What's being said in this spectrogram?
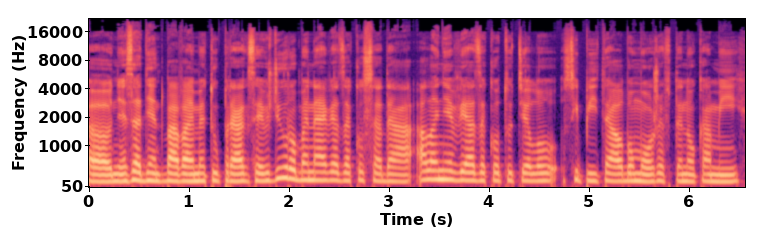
nezadnedbávajme tú prax, je vždy urobme najviac, ako sa dá, ale neviac, ako to telo si pýta alebo môže v ten okamih.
